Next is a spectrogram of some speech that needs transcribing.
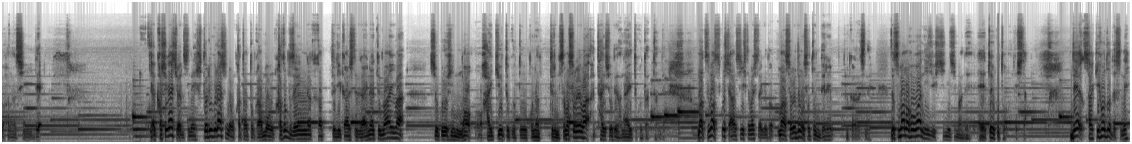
う話で。貸し会社はですね、一人暮らしの方とか、もう家族全員がかかって罹患してられないという場合は、食料品の配給ということを行ってるんですが、まあ、それは対象ではないということだったんで、まあ、妻は少し安心してましたけど、まあ、それでも外に出れるからですね。で、妻の方は27日まで、えー、ということでした。で、先ほどですね、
